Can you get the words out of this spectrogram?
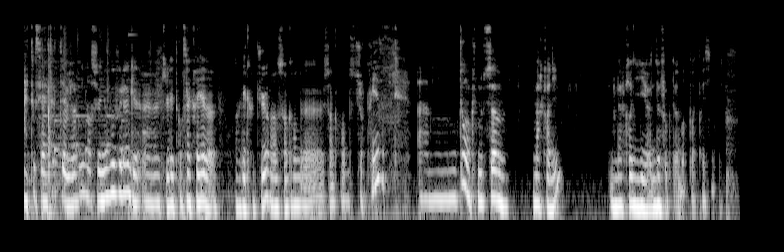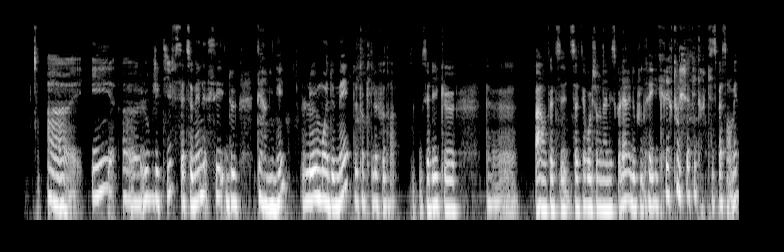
à tous et à toutes, bienvenue dans ce nouveau vlog euh, qui va être consacré euh, à l'écriture, hein, sans, grande, euh, sans grande surprise. donc nous sommes mercredi, mercredi 9 octobre pour être précis. et l'objectif cette semaine c'est de terminer le mois de mai, d'autant qu'il le faudra. Vous savez que bah, en fait, ça se déroule sur une année scolaire et donc je voudrais écrire tous les chapitres qui se passent en mai,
